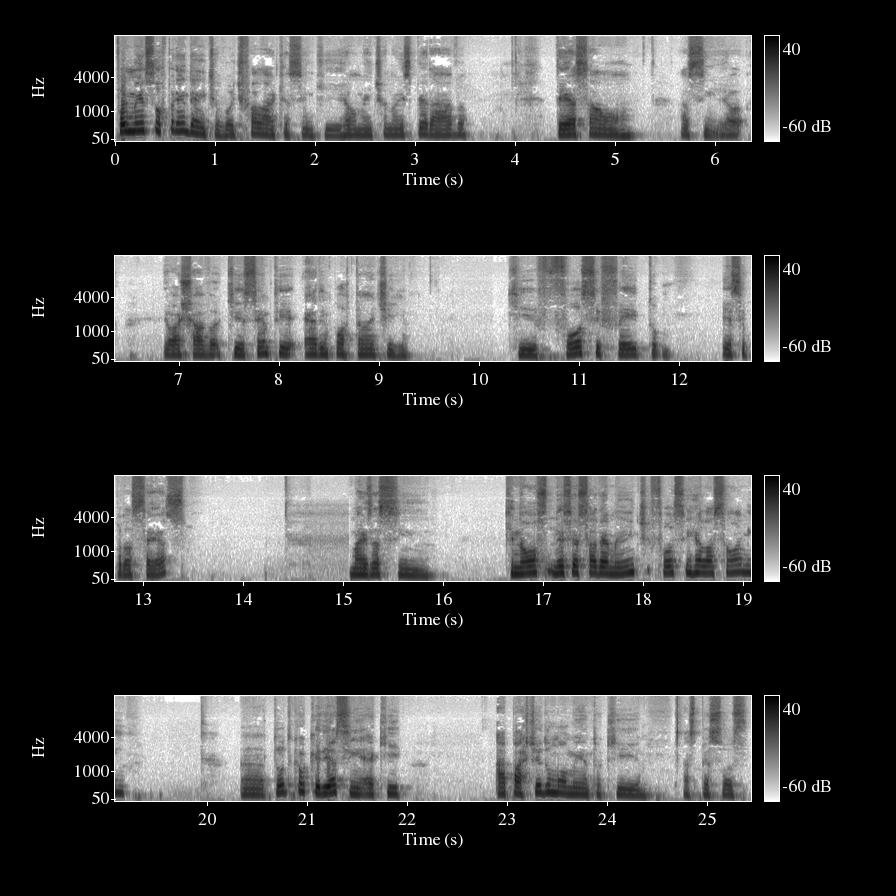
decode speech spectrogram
foi meio surpreendente, eu vou te falar que assim, que realmente eu não esperava ter essa honra. Assim, eu, eu achava que sempre era importante que fosse feito esse processo, mas assim, que não necessariamente fosse em relação a mim. Uh, tudo que eu queria assim é que a partir do momento que as pessoas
